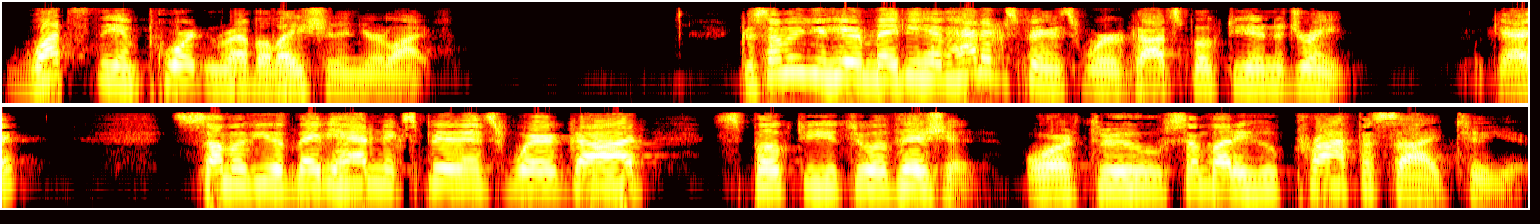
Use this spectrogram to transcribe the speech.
what's the important revelation in your life. Because some of you here maybe have had an experience where God spoke to you in a dream. Okay? Some of you have maybe had an experience where God spoke to you through a vision or through somebody who prophesied to you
